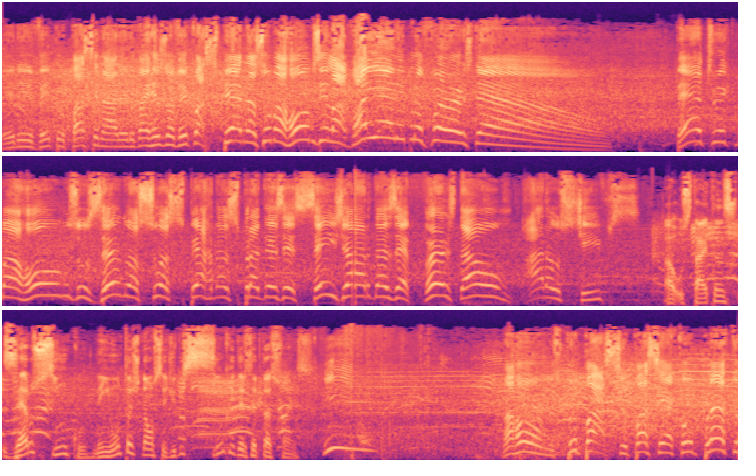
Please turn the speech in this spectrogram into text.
Ele vem pro passe na área. Ele vai resolver com as pernas o Mahomes e lá vai ele pro first down. Patrick Mahomes usando as suas pernas para 16 jardas. É first down para os Chiefs. Ah, os Titans 0-5. Nenhum touchdown cedido e 5 interceptações. Ih. Mahomes pro passe. O passe é completo.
